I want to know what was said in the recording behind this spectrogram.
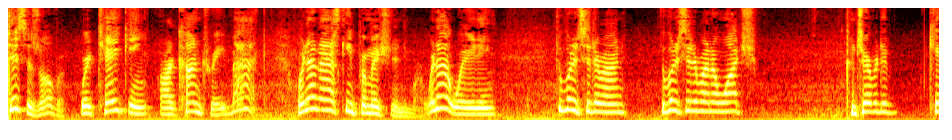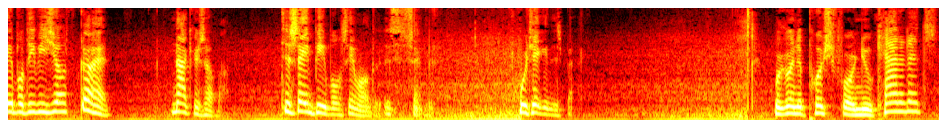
This is over. We're taking our country back. We're not asking permission anymore. We're not waiting. You want to sit around? You want to sit around and watch conservative cable TV shows? Go ahead. Knock yourself out. The same people, same old. It's the same thing. We're taking this back. We're going to push for new candidates,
